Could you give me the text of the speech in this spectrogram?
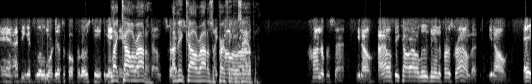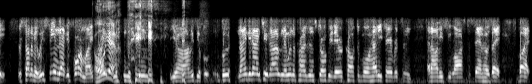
And I think it's a little more difficult for those teams to make Like Colorado. I think Colorado's a Like perfect Colorado. example. Hundred percent. You know, I don't see Colorado losing in the first round, but you know, hey, there's something. We've seen that before, Mike. Oh, right? yeah. I mean, the you know, obviously, '99, 2000, they win the President's Trophy. They were comfortable, heavy favorites, and and obviously lost to San Jose. But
